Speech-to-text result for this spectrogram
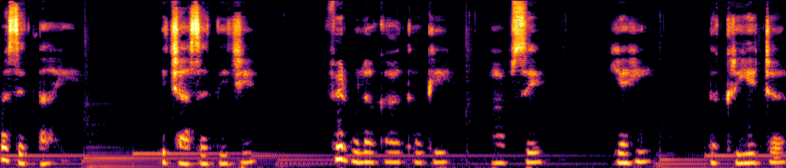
बस इतना ही। इजाज़त दीजिए, फिर मुलाकात होगी आपसे यही द क्रिएटर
